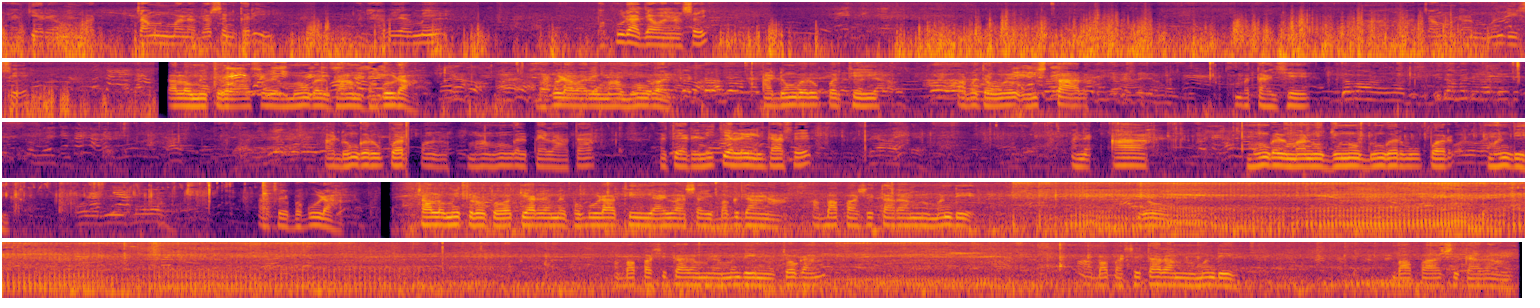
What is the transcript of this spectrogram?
અને અત્યારે અમે મા ચામુંડમાના દર્શન કરી અને હવે અમે ભકુડા જવાના છે. ચામુંડાનું મંદિર છે. ચાલો મિત્રો, આ છે મોગલ ધામ ભગુડા. ભગુડાવાળી માં મોગલ. આ ડુંગર ઉપરથી આ બધો વિસ્તાર બતાય છે. આ ડુંગર ઉપર પણ મા મંગલ પહેલા હતા. અત્યારે નીચે લઈ લીધા છે. અને આ મંગલમાંનું જૂનું ડુંગર ઉપર મંદિર. આ છે ભગુડા. ચાલો મિત્રો, તો અત્યારે અમે ભગુડાથી આવ્યા છે બગદાણા. આ બાપા સીતારામનું મંદિર. જો બાપા સીતારામના મંદિરનું ચોગાન આ બાપા સીતારામનું મંદિર બાપા સીતારામ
